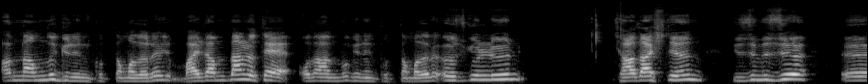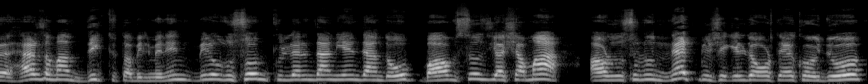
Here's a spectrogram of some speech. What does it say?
anlamlı günün kutlamaları, bayramdan öte olan bugünün kutlamaları, özgürlüğün, çağdaşlığın, yüzümüzü e, her zaman dik tutabilmenin, bir ulusun küllerinden yeniden doğup bağımsız yaşama arzusunun net bir şekilde ortaya koyduğu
